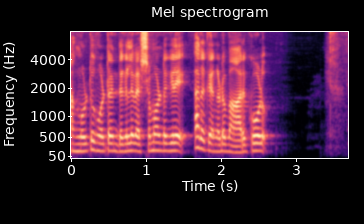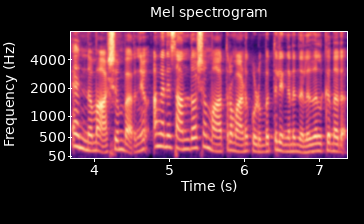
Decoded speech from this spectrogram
അങ്ങോട്ടും ഇങ്ങോട്ടും എന്തെങ്കിലും വിഷമമുണ്ടെങ്കിലേ അതൊക്കെ അങ്ങോട്ട് മാറിക്കോളും. എന്ന് മാഷും പറഞ്ഞു. അങ്ങനെ സന്തോഷം മാത്രമാണ് കുടുംബത്തിൽ ഇങ്ങനെ നിലനിൽക്കുന്നത്.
